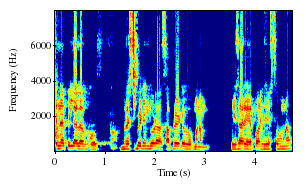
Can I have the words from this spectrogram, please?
చిన్నపిల్లలకు బ్రెస్ట్ ఫీడింగ్ కూడా సపరేట్ మనం ఈసారి ఏర్పాటు చేస్తూ ఉన్నాం.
